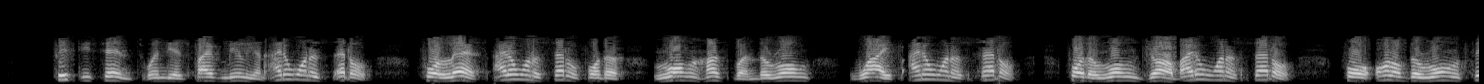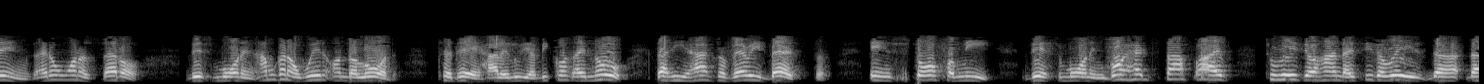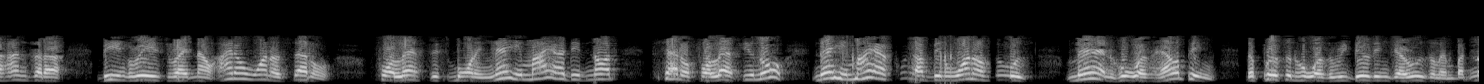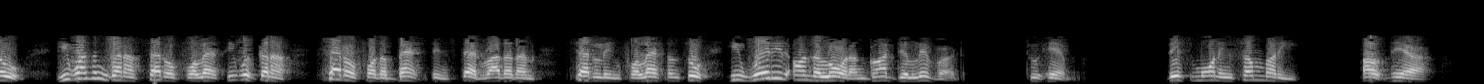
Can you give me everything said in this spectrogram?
50 cents when there's 5 million. I don't want to settle for less. I don't want to settle for the wrong husband, the wrong wife. I don't want to settle for the wrong job. I don't want to settle for all of the wrong things. I don't want to settle this morning. I'm going to wait on the Lord today. Hallelujah. Because I know that he has the very best in store for me this morning. Go ahead, star five to raise your hand. I see the raise, the, the hands that are being raised right now. I don't want to settle for less this morning. Nehemiah did not settle for less. You know, Nehemiah could have been one of those men who was helping the person who was rebuilding Jerusalem, but no, he wasn't going to settle for less. He was going to settle for the best instead rather than settling for less. And so he waited on the Lord and God delivered to him. This morning, somebody out there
